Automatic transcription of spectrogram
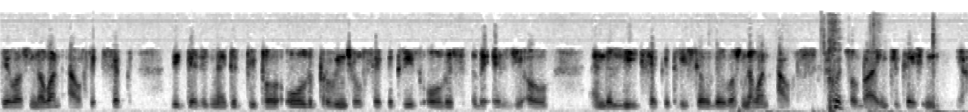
there was no one else except the designated people, all the provincial secretaries, all this, the SGO and the league secretary. So there was no one else. Goed. So by implication, yeah.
